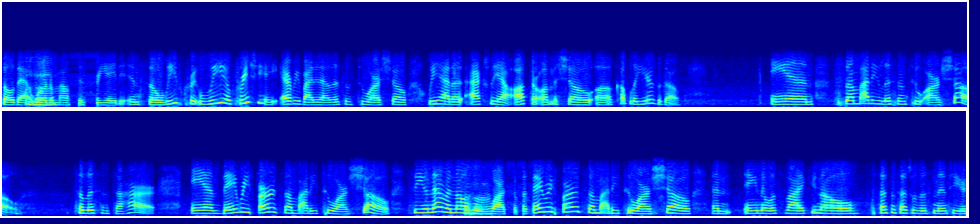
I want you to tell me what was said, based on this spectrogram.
so that word of mouth is created, and so we've cre- we appreciate everybody that listens to our show. We had a actually an author on the show uh, a couple of years ago, and somebody listened to our show to listen to her, and they referred somebody to our show. So you never know Mhm. who's watching, but they referred somebody to our show, and and it was like you know such and such was listening to your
